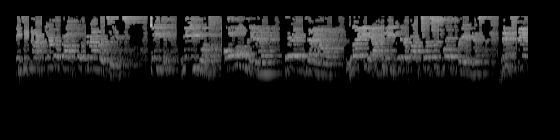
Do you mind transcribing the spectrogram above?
He did not care about formalities. He, he was all in, head down, laid out. He didn't care about church appropriateness. This man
